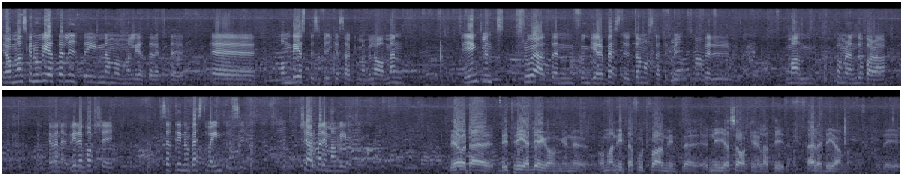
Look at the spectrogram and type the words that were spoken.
Ja, man ska nog veta lite innan vad man letar efter. Eh, om det är specifika saker man vill ha. Men egentligen tror jag att den fungerar bäst utan någon strategi. För man kommer ändå bara, jag vet inte, virra bort sig. Så att det är nog bäst att vara impulsiv. Köpa det man vill. Vi har varit här, det är tredje gången nu och man hittar fortfarande inte nya saker hela tiden. Eller det gör man. Det är,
